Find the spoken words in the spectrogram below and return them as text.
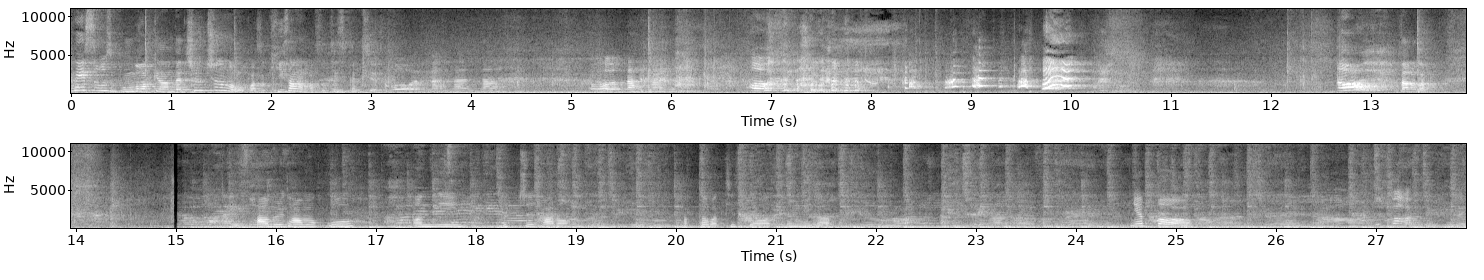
페이스북에서 본것 같긴 한데 춤추는 거 못 봤어. 기사만 봤어 디스패치에서. 어나 나 나. 어나 나 나. 어나 어, 따라가. 밥을 다 먹고 언니 굿즈 사러 닥터 바티스에 왔습니다. 예뻐. 오빠? 근데.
